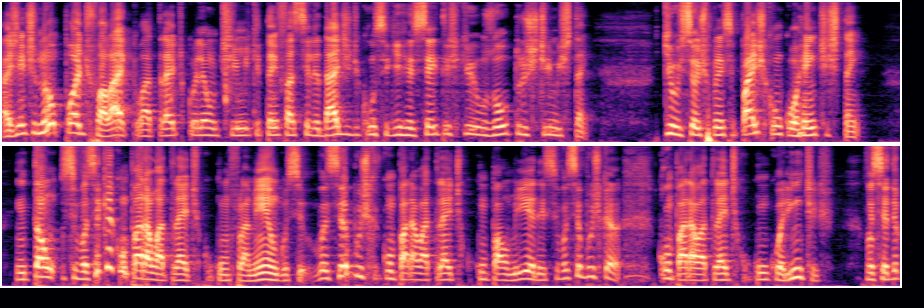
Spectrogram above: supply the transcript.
A gente não pode falar que o Atlético ele é um time que tem facilidade de conseguir receitas que os outros times têm, que os seus principais concorrentes têm. Então, se você quer comparar o Atlético com o Flamengo, se você busca comparar o Atlético com o Palmeiras, se você busca comparar o Atlético com o Corinthians, você de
